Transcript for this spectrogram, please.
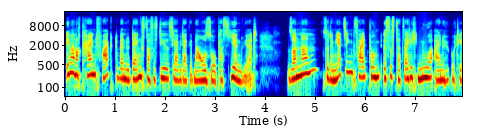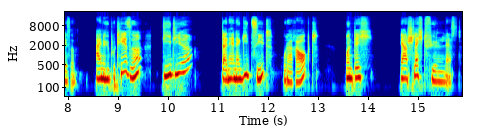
immer noch kein Fakt, wenn du denkst, dass es dieses Jahr wieder genauso passieren wird. Sondern zu dem jetzigen Zeitpunkt ist es tatsächlich nur eine Hypothese. Eine Hypothese, die dir deine Energie zieht oder raubt und dich ja schlecht fühlen lässt.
